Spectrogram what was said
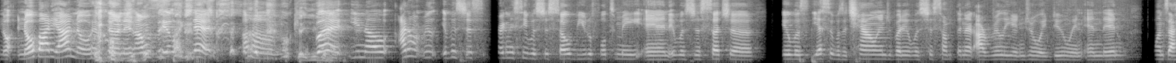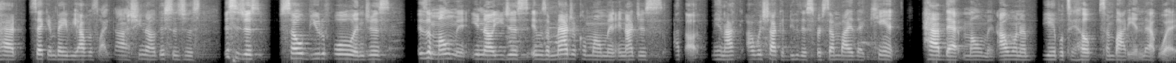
No, nobody I know has done it. I'm gonna say it like that. Um, Okay, you but you know, I don't really. It was just pregnancy was just so beautiful to me, and it was just such a. It was yes, it was a challenge, but it was just something that I really enjoyed doing. And then once I had second baby, I was like, gosh, you know, this is just this is just so beautiful and just is a moment. You know, you just it was a magical moment, and I just I thought, man, I I wish I could do this for somebody that can't have that moment. I want to be able to help somebody in that way.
